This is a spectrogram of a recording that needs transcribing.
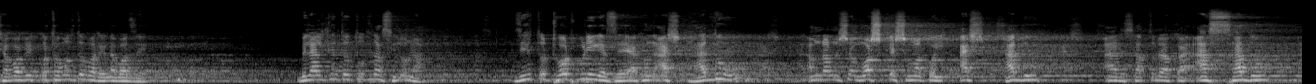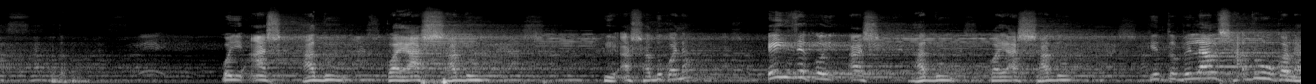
স্বাভাবিক কথা বলতে পারে না বাজে? বিলাল কিন্তু তুতলা ছিল না। যেহেতু ঠোঁট পুড়িয়ে গেছে, এখন আস হাদু আমরা অনেক সময় মস্কের সময় কই আস হাদু আর ছাত্ররা কয় আস সাধু কই আস হাদু কয় আস সাধু কি আস সাধু কয় না এই যে কই আস হাদু কয় আস সাধু কিন্তু বিলাল সাধু কেনা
